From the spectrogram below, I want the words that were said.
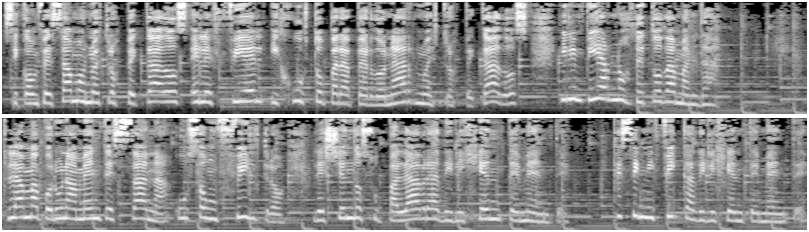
Si confesamos nuestros pecados, Él es fiel y justo para perdonar nuestros pecados y limpiarnos de toda maldad. Clama por una mente sana, usa un filtro, leyendo su palabra diligentemente. ¿Qué significa diligentemente?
